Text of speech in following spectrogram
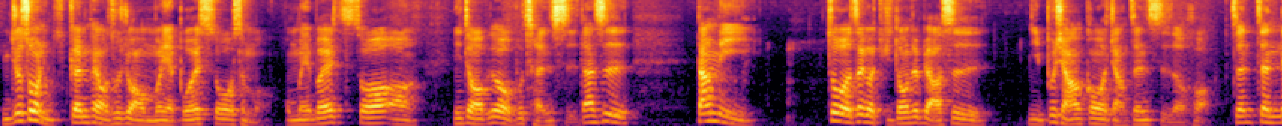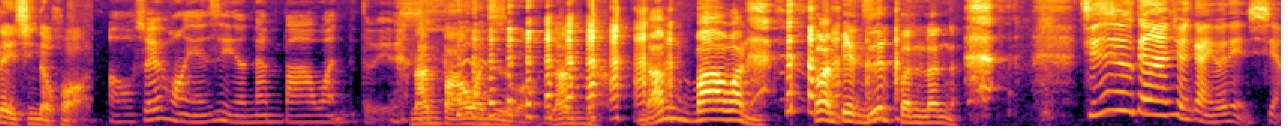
你就说你跟朋友出去玩，我们也不会说什么，我们也不会说哦，你怎么对我不诚实？但是当你做了这个举动，就表示你不想要跟我讲真实的话，真正内心的话。哦，所以谎言是你的 number one 的对了。number one 是什么？number one 突然变日本人了。其实就是跟安全感有点像。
